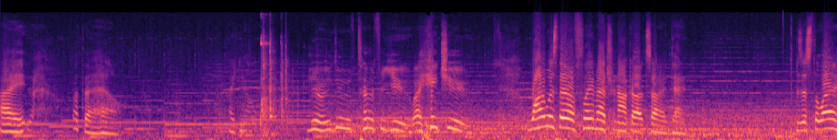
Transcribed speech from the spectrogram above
I... What the hell? I know. No, I don't have time for you. I hate you. Why was there a flame atronach outside then? Is this the way?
